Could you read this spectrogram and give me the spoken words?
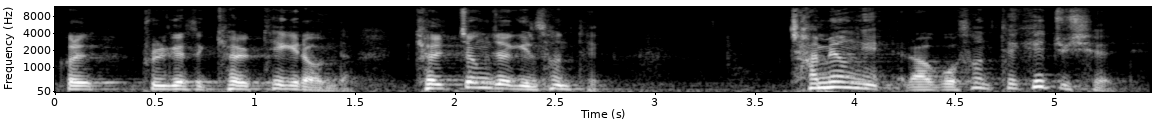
그걸 불교에서 결택이라고 합니다. 결정적인 선택. 자명해라고 선택해 주셔야 돼요.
